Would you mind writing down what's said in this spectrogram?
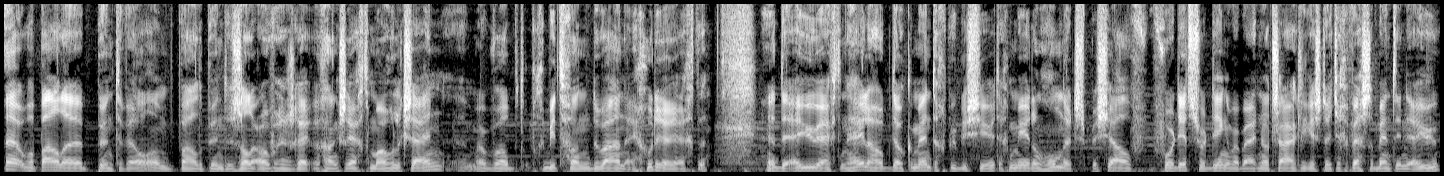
uh, op bepaalde punten wel. Op bepaalde punten zal er overgangsrecht mogelijk zijn. Uh, maar bijvoorbeeld op het gebied van douane- en goederenrechten. Uh, de EU heeft een hele hoop documenten gepubliceerd. Echt meer dan 100 speciaal voor dit soort dingen. Waarbij het noodzakelijk is dat je gevestigd bent in de EU.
